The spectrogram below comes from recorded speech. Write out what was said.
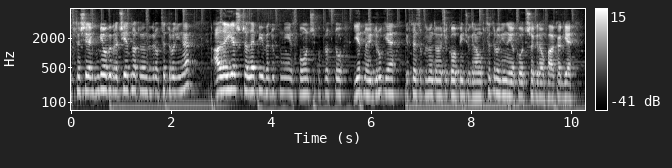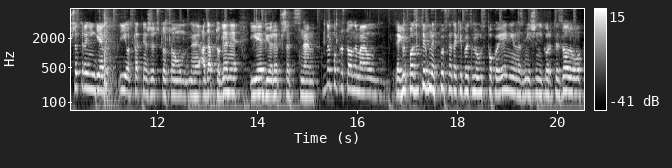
w sensie jakbym miał wybrać jedno, to bym wybrał cytrulinę, ale jeszcze lepiej według mnie jest połączyć po prostu jedno i drugie i wtedy suplementować około 5 gramów cytruliny i około 3 gramów AKG przed treningiem i ostatnia rzecz to są e, adaptogeny i je biorę przed snem. No po prostu one mają jakby pozytywny wpływ na takie powiedzmy uspokojenie, na zmniejszenie kortyzolu,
